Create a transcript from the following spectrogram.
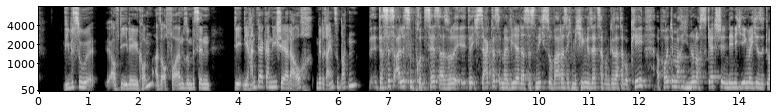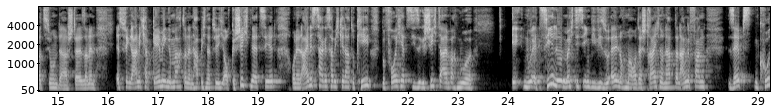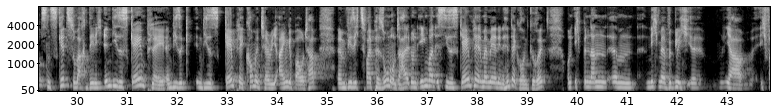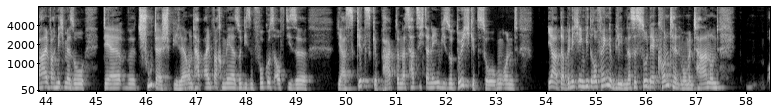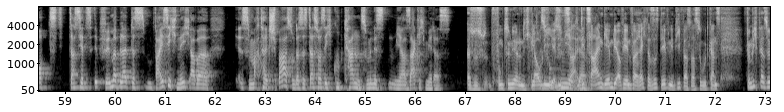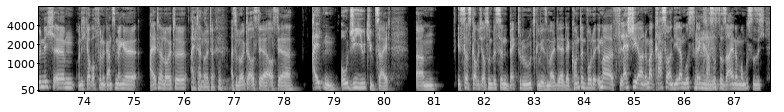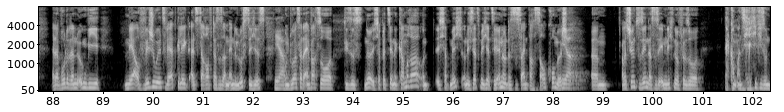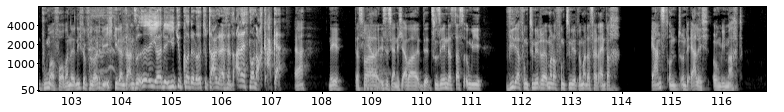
Wie bist du auf die Idee gekommen? Also auch vor allem so ein bisschen die, die Handwerkernische ja da auch mit reinzubacken? Das ist alles ein Prozess. Also ich sage das immer wieder, dass es nicht so war, dass ich mich hingesetzt habe und gesagt habe, okay, ab heute mache ich nur noch Sketche, in denen ich irgendwelche Situationen darstelle, sondern es fing an, ich habe Gaming gemacht und dann habe ich natürlich auch Geschichten erzählt. Und dann eines Tages habe ich gedacht, okay, bevor ich jetzt diese Geschichte einfach nur nur erzähle, möchte ich es irgendwie visuell nochmal unterstreichen und habe dann angefangen, selbst einen kurzen Skit zu machen, den ich in dieses Gameplay, in diese, in dieses Gameplay-Commentary eingebaut habe, ähm, wie sich zwei Personen unterhalten. Und irgendwann ist dieses Gameplay immer mehr in den Hintergrund gerückt und ich bin dann ähm, nicht mehr wirklich äh, ja, ich war einfach nicht mehr so der äh, Shooter-Spieler und habe einfach mehr so diesen Fokus auf diese ja Skits gepackt und das hat sich dann irgendwie so durchgezogen und ja, da bin ich irgendwie drauf hängen geblieben. Das ist so der Content momentan und ob das jetzt für immer bleibt, das weiß ich nicht, aber es macht halt Spaß und das ist das, was ich gut kann. Zumindest, ja, sag ich mir das. Also es funktioniert und ich glaube, die, die, ja. die, Zahlen geben dir auf jeden Fall recht. Das ist definitiv was, was du gut kannst. Für mich persönlich ähm, und ich glaube auch für eine ganze Menge alter Leute, alter Leute, also Leute aus der aus der alten OG YouTube-Zeit, ähm, ist das, glaube ich, auch so ein bisschen back to the roots gewesen, weil der, der Content wurde immer flashier und immer krasser und jeder musste der mhm. krasseste sein und man musste sich, ja, da wurde dann irgendwie mehr auf Visuals Wert gelegt, als darauf, dass es am Ende lustig ist. Ja. Und du hast halt einfach so dieses, nö, ich habe jetzt hier eine Kamera und ich habe mich und ich setze mich jetzt hier hin und das ist einfach saukomisch. Ja. Ähm, aber es ist schön zu sehen, dass es eben nicht nur für so, da kommt man sich richtig wie so ein Boomer vor, aber nicht nur für Leute wie ich, die dann sagen so, äh, ja, der YouTube-Content heutzutage, das ist alles nur noch Kacke. Ja, nee, das war, ja. ist es ja nicht. Aber zu sehen, dass das irgendwie wieder funktioniert oder immer noch funktioniert, wenn man das halt einfach ernst und, und ehrlich irgendwie macht.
